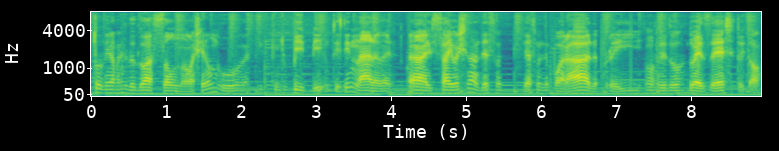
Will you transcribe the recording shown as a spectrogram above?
tô vendo a parte da doação, não. Acho que não doou, velho. Enfim, do bebê, não entendi nada, velho. Ah, ele saiu, acho que na décima, décima temporada, por aí. Um do, do exército e tal.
